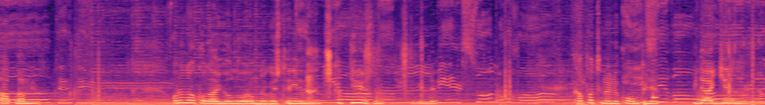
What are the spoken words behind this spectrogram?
atlamıyorum. Onun da kolay yolu var onu da göstereyim ben. Çıkıp giriyorsun şekilde. Kapatın önü komple. Bir daha girin oyuna.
